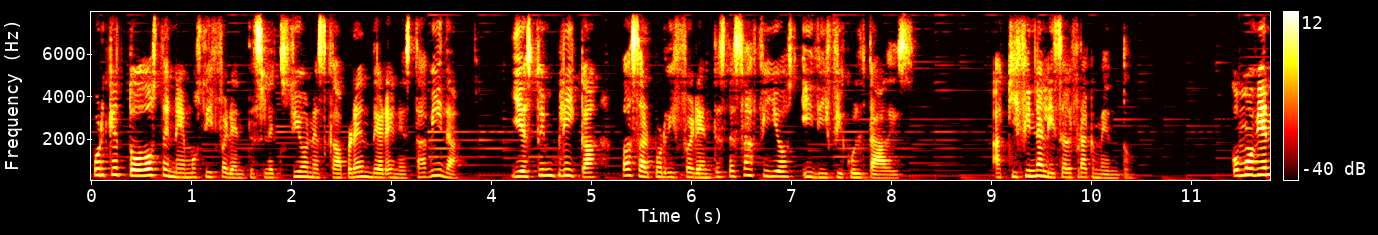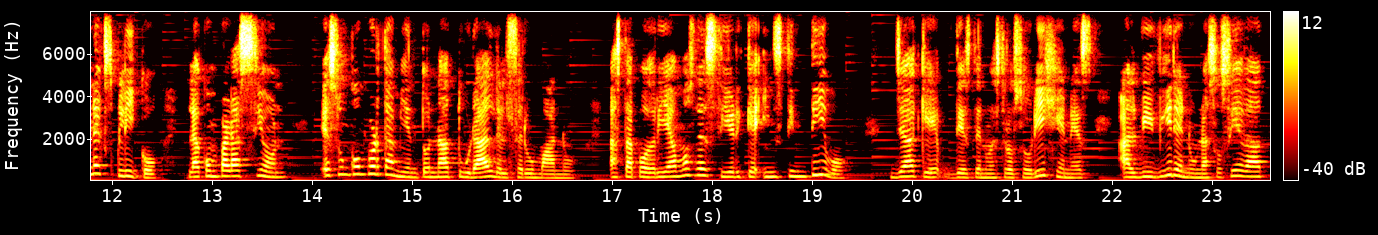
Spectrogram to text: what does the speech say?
porque todos tenemos diferentes lecciones que aprender en esta vida, y esto implica pasar por diferentes desafíos y dificultades. Aquí finaliza el fragmento. Como bien explico, la comparación es un comportamiento natural del ser humano, hasta podríamos decir que instintivo, ya que desde nuestros orígenes, al vivir en una sociedad,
